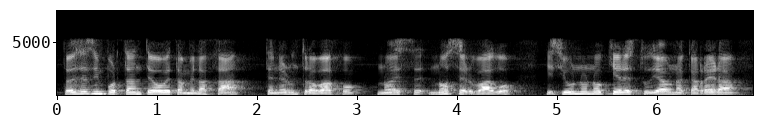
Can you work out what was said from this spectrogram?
Entonces es importante, Obeta Melajá, tener un trabajo, no, es, no ser vago. Y si uno no quiere estudiar una carrera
